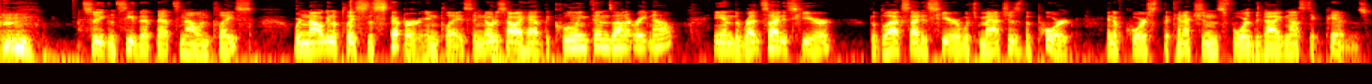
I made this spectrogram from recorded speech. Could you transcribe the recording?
so you can see that that's now in place. We're now going to place the stepper in place. And notice how I have the cooling fins on it right now. And the red side is here. The black side is here, which matches the port. And of course, the connections for the diagnostic pins.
